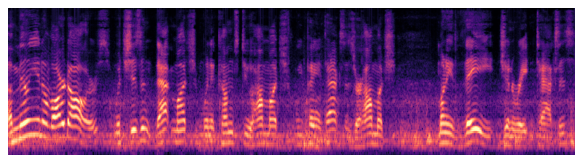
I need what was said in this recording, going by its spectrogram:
A million of our dollars, which isn't that much when it comes to how much we pay in taxes or how much money they generate in taxes.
